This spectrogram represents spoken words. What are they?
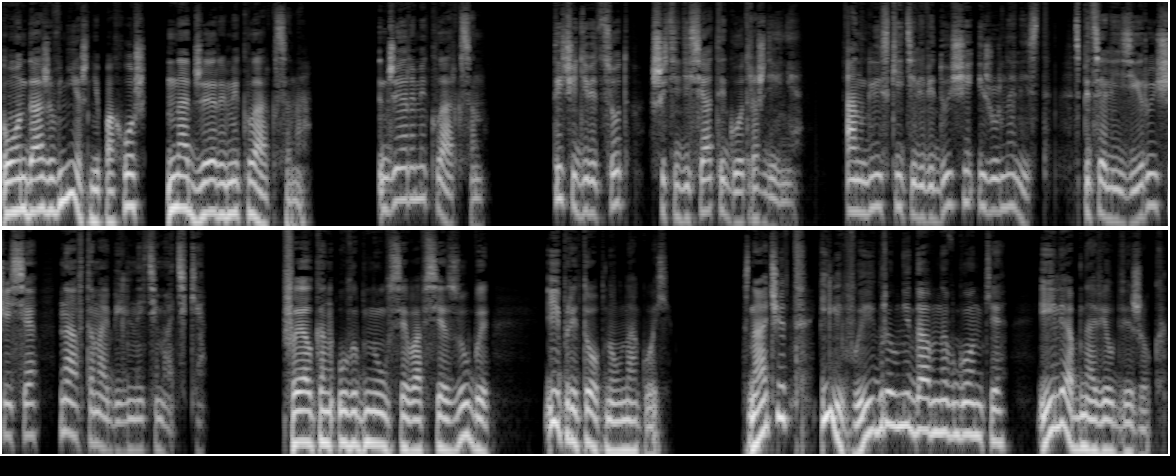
Он даже внешне похож на Джереми Кларксона. Джереми Кларксон, 1960 год рождения. Английский телеведущий и журналист, специализирующийся на автомобильной тематике. Фелкон улыбнулся во все зубы и притопнул ногой. Значит, или выиграл недавно в гонке, или обновил движок.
